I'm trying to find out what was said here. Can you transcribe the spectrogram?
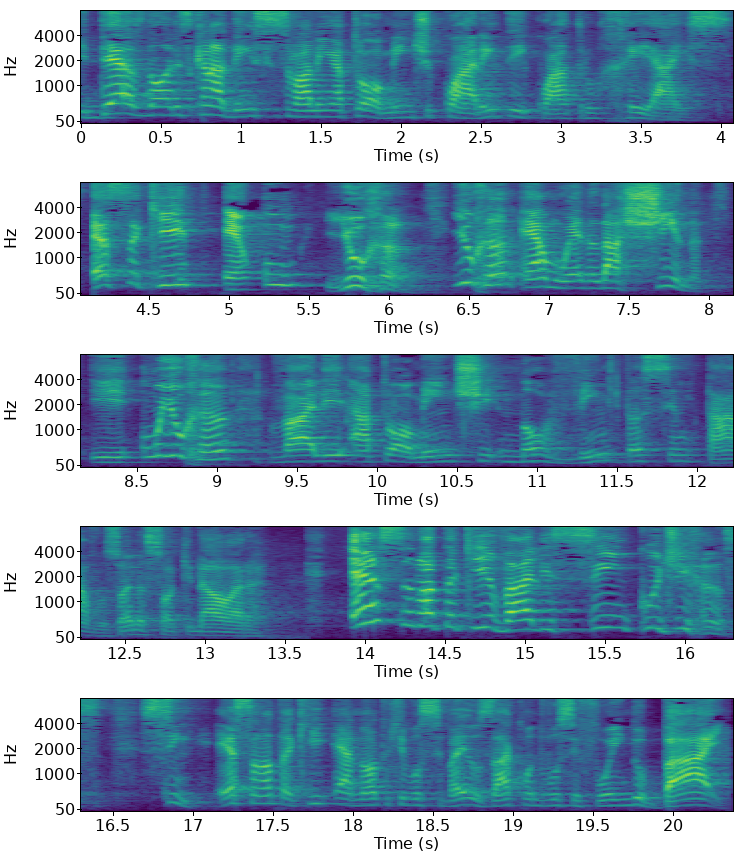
E 10 dólares canadenses valem atualmente 44 reais. Essa aqui é um yuan. Yuan é a moeda da China e um yuan vale atualmente 90 centavos. Olha só que da hora. Essa nota aqui vale 5 dirhams. Sim, essa nota aqui é a nota que você vai usar quando você for em Dubai.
